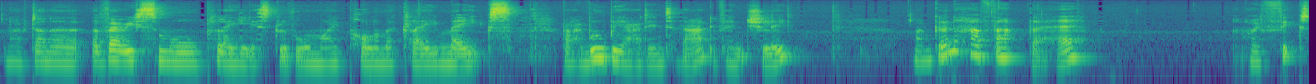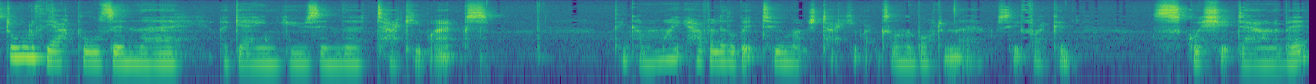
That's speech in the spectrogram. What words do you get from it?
and I've done a, a very small playlist with all my polymer clay makes but I will be adding to that eventually I'm going to have that there. And I fixed all of the apples in there again using the tacky wax. I think I might have a little bit too much tacky wax on the bottom there. See if I can squish it down a bit.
